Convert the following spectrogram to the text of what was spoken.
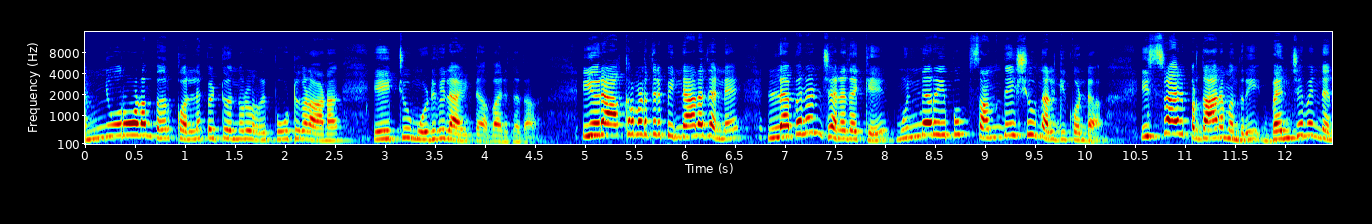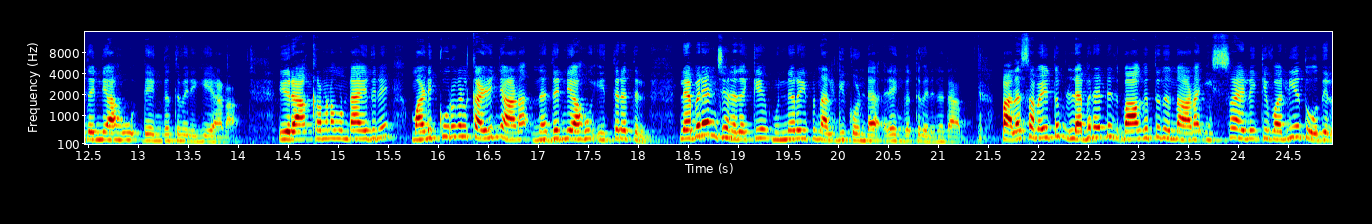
അഞ്ഞൂറോളം പേർ കൊല്ലപ്പെട്ടു എന്നുള്ള റിപ്പോർട്ടുകളാണ് ഏറ്റവും ഒടുവിലായിട്ട് വരുന്നത്. ഈ ഒരു ആക്രമണത്തിന് പിന്നാലെ തന്നെ ലബനൻ ജനതയ്ക്ക് മുന്നറിയിപ്പും സന്ദേശവും നൽകിക്കൊണ്ട് ഇസ്രായേൽ പ്രധാനമന്ത്രി ബെഞ്ചമിൻ നെതന്യാഹു രംഗത്ത് വരികയാണ്. ഈ ഒരു ആക്രമണം ഉണ്ടായതിന് മണിക്കൂറുകൾ കഴിഞ്ഞാണ് നെതന്യാഹു ഇത്തരത്തിൽ ലെബനൻ ജനതയ്ക്ക് മുന്നറിയിപ്പ് നൽകിക്കൊണ്ട് രംഗത്ത് വരുന്നത്. പല സമയത്തും ലബനന്റെ ഭാഗത്ത് നിന്നാണ് ഇസ്രായേലിലേക്ക് വലിയ തോതിൽ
